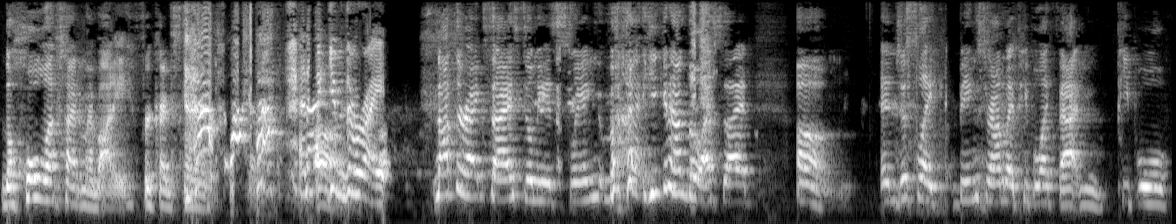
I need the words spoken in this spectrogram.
the whole left side of my body for Craig Skinner. and I um, give the right. Not the right side, still needs a swing, but he can have the left side. Um, and just like being surrounded by people like that and people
